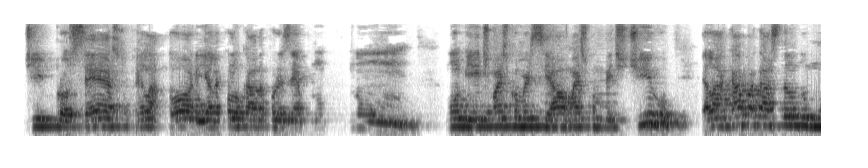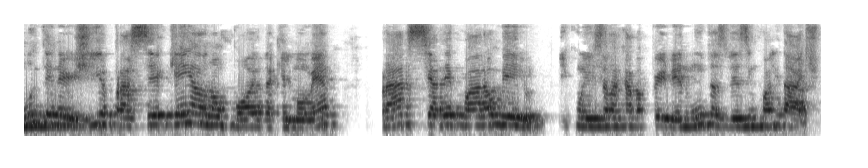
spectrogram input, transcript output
de processo, relatório, e ela é colocada, por exemplo, num, num ambiente mais comercial, mais competitivo, ela acaba gastando muita energia para ser quem ela não pode naquele momento, para se adequar ao meio. E com isso ela acaba perdendo muitas vezes em qualidade.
